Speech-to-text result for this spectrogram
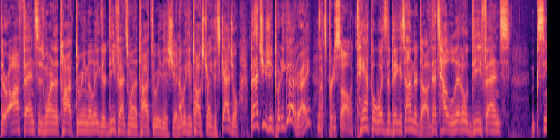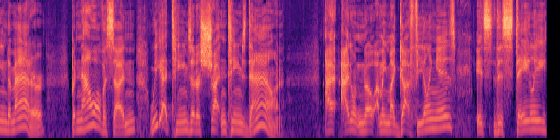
their offense is one of the top three in the league. Their defense is one of the top three this year. Now we can talk strength of schedule, but that's usually pretty good, right? That's pretty solid. Tampa was the biggest underdog. That's how little defense seemed to matter. But now all of a sudden, we got teams that are shutting teams down. I, I don't know. I mean, my gut feeling is it's this Staley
